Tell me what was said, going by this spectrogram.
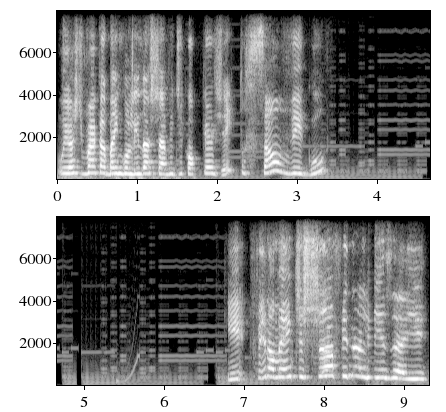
O Yoshi vai acabar engolindo a chave de qualquer jeito. Salve, Gu. E finalmente Chan finaliza aí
